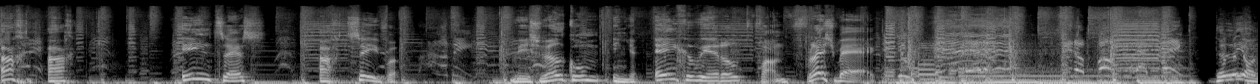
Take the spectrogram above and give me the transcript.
88 16 1687. Wees welkom in je eigen wereld van Flashback. De Leon.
